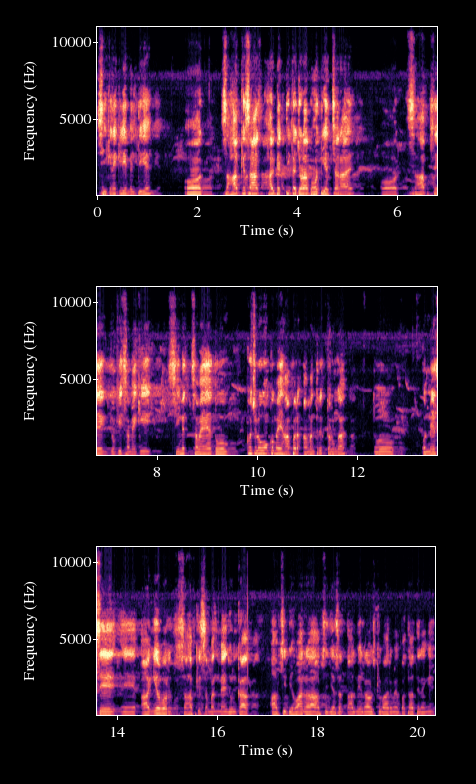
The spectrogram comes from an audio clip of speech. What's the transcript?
सीखने के लिए मिलती है। और साहब के साथ हर व्यक्ति का जोड़ा बहुत ही अच्छा रहा है। और साहब से, क्योंकि समय की सीमित समय है तो कुछ लोगों को मैं यहाँ पर आमंत्रित करूँगा। तो उनमें से आगे और साहब के संबंध में जो उनका आपसी व्यवहार रहा, आपसे जैसा तालमेल रहा, उसके बारे में बताते रहेंगे।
